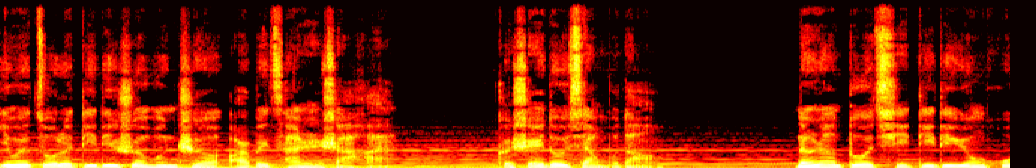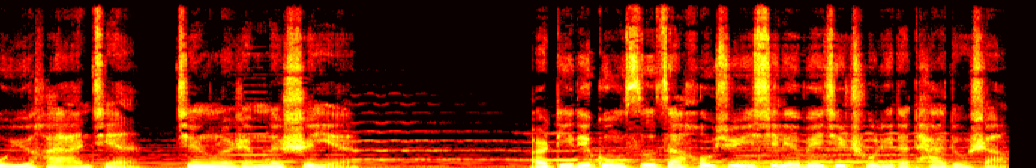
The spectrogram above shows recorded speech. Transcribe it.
因为坐了滴滴顺风车而被残忍杀害，可谁都想不到，能让多起滴滴用户遇害案件进入了人们的视野。而滴滴公司在后续一系列危机处理的态度上，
